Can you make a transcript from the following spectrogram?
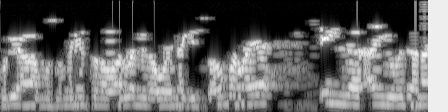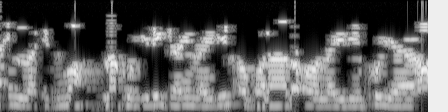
guryaha muslimiintuna waa la mid oo inagii soo maraye ilaa an yuudana in la idmo. Lakum idinka in laydin ogolaado oo laydinku yeedho.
